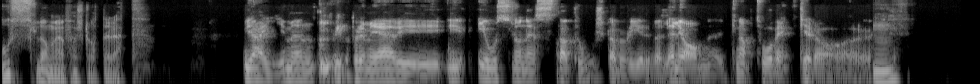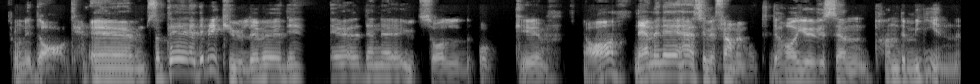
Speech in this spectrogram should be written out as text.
Oslo om jag förstått det rätt? Jajamän, premiär i, i, i Oslo nästa torsdag blir det väl, eller ja, knappt två veckor då, mm. från idag. Eh, så det, det, blir kul, det, det, den är utsåld och eh, Ja, nej men det här ser vi fram emot. Det har ju sedan pandemin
